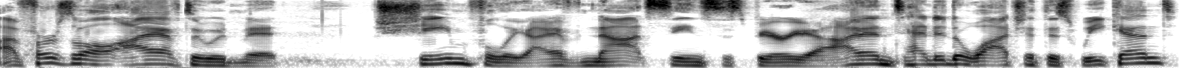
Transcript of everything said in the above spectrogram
Uh, first of all, I have to admit, shamefully, I have not seen Suspiria. I intended to watch it this weekend,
